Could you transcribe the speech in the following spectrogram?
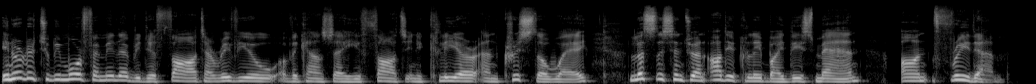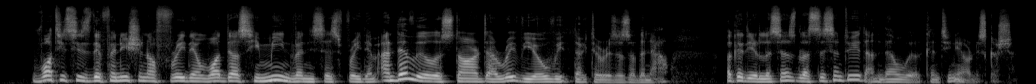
In order to be more familiar with the thought and review, we can say his thoughts in a clear and crystal way, let's listen to an audio clip by this man on freedom. What is his definition of freedom? What does he mean when he says freedom? And then we'll start a review with Dr. Reza now. Okay, dear listeners, let's listen to it and then we'll continue our discussion.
